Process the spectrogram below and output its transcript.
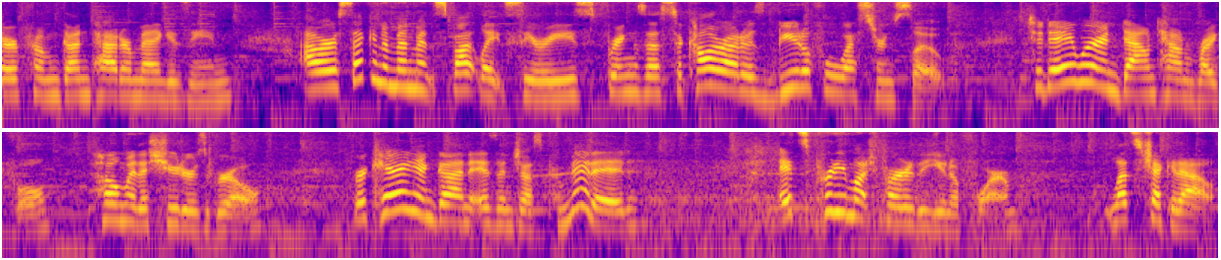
here from Gunpowder Magazine. Our Second Amendment Spotlight series brings us to Colorado's beautiful western slope. Today we're in downtown Rifle, home of the Shooter's Grill, where carrying a gun isn't just permitted, it's pretty much part of the uniform. Let's check it out.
